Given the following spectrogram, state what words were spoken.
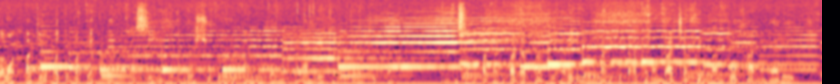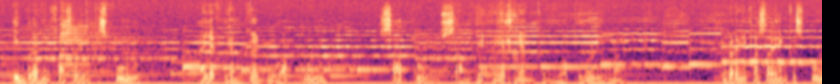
Selamat pagi umat-umat yang Tuhan kasihi. Kita bersyukur untuk anugerah yang Allah berikan kepada kita. Dan kesempatan pada pagi hari ini mari kita akan membaca firman Tuhan dari Ibrani pasal yang ke-10 ayat yang ke-21 sampai ayat yang ke-25. Ibrani pasal yang ke-10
